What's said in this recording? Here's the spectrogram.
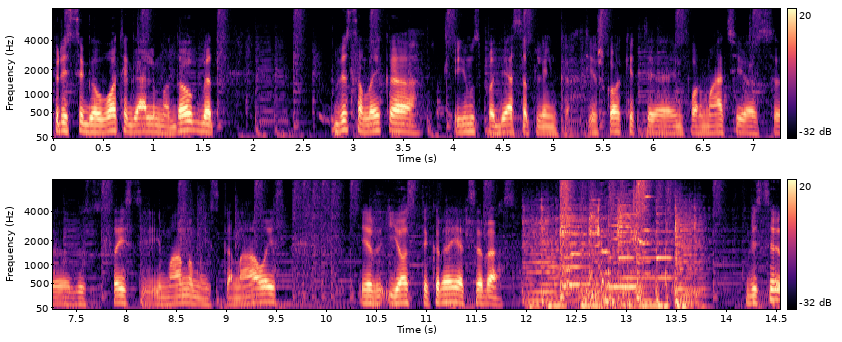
prisigalvoti galima daug, bet visą laiką jums padės aplinka. Ieškokite informacijos e, visais įmanomais kanalais ir jos tikrai atsiras. Visi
